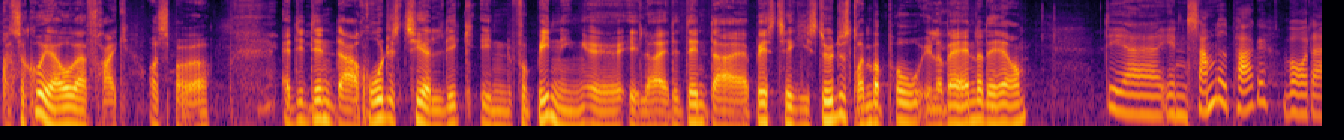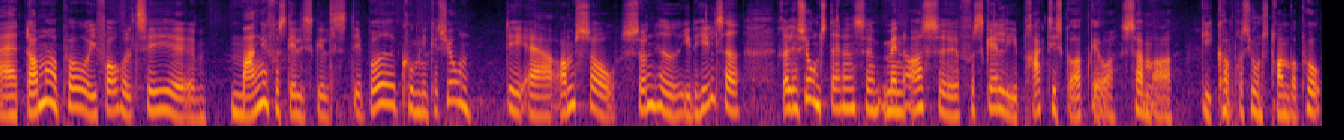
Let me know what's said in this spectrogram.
Og så kunne jeg jo være fræk og spørge, er det den, der er hurtigst til at lægge en forbinding, øh, eller er det den, der er bedst til at give støttestrømper på, eller hvad handler det her om? Det er en samlet pakke, hvor der er dommer på i forhold til øh, mange forskellige skills. Det er både kommunikation, det er omsorg, sundhed i det hele taget, relationsdannelse, men også øh, forskellige praktiske opgaver, som at give kompressionsstrømper på,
